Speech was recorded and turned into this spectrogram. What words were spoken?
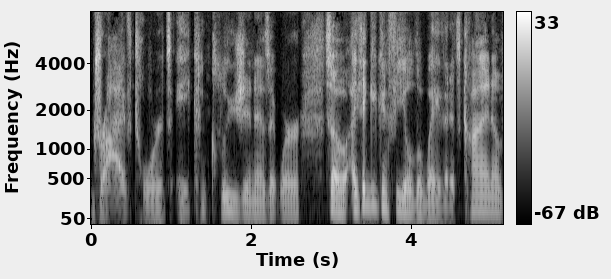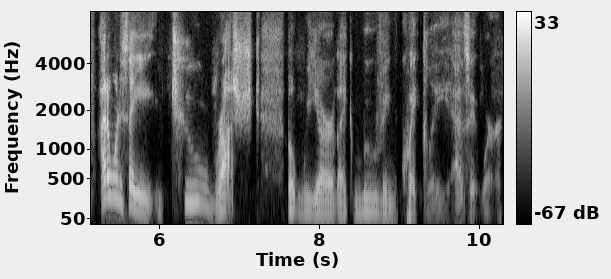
drive towards a conclusion, as it were. So I think you can feel the way that it's kind of. I don't want to say too rushed, but we are like moving quickly, as it were.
